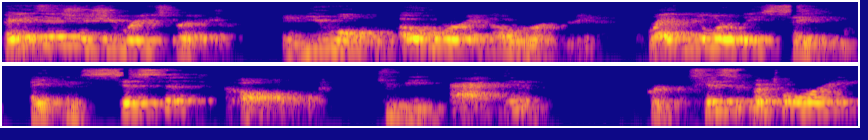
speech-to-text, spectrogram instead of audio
Pay attention as you read scripture and you will over and over again regularly see a consistent call to be active, participatory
